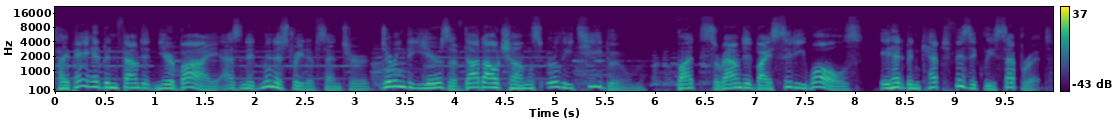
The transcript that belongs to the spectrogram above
Taipei had been founded nearby as an administrative center during the years of Dadaocheng's early tea boom, but surrounded by city walls, it had been kept physically separate.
